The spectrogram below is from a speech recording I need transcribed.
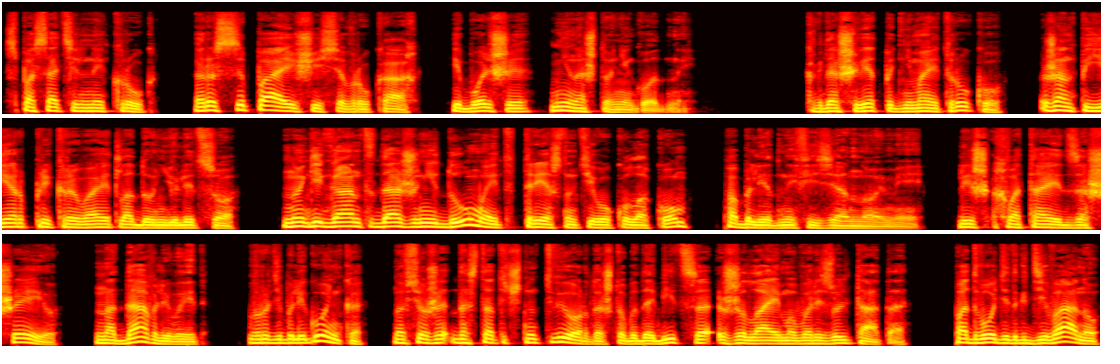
спасательный круг, рассыпающийся в руках, и больше ни на что не годный. Когда швед поднимает руку, Жан-Пьер прикрывает ладонью лицо, но гигант даже не думает треснуть его кулаком по бледной физиономии, лишь хватает за шею, надавливает, вроде бы легонько, но все же достаточно твердо, чтобы добиться желаемого результата, подводит к дивану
